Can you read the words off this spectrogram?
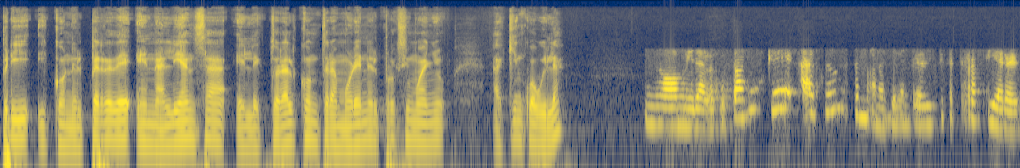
PRI y con el PRD en alianza electoral contra Morena el próximo año aquí en Coahuila. No, mira, lo que pasa es que hace unas semanas de la entrevista que te refieres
